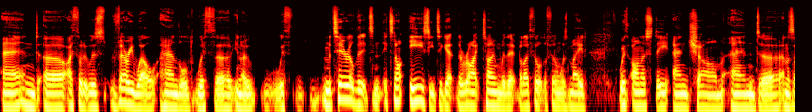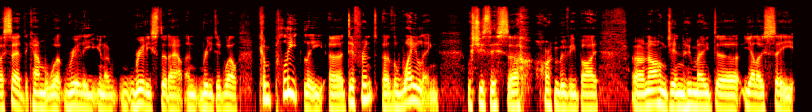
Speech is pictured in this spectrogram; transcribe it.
and uh, I thought it was very well handled with uh, you know with material that it's it's not easy to get the right tone with it. But I thought the film was made with honesty and charm, and uh, and as I said, the camera work really you know really stood out and really did well. Completely uh, different. Uh, the Wailing which is this uh, horror movie by uh, Na Hong Jin, who made uh, Yellow Sea.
